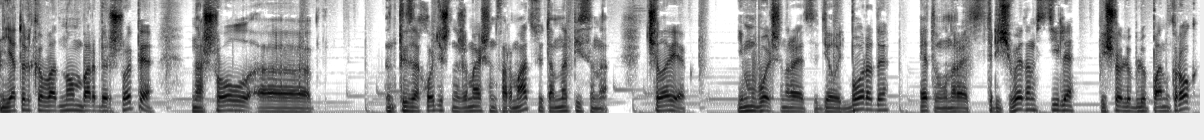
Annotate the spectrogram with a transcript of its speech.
Я только в одном барбершопе нашел... э, ты заходишь, нажимаешь информацию, и там написано «Человек, Ему больше нравится делать бороды, этому нравится стричь в этом стиле, еще люблю панк-рок,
